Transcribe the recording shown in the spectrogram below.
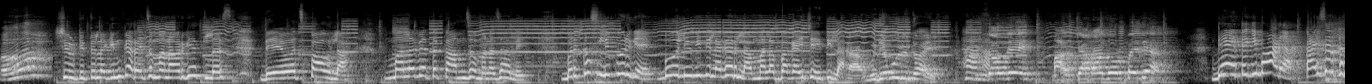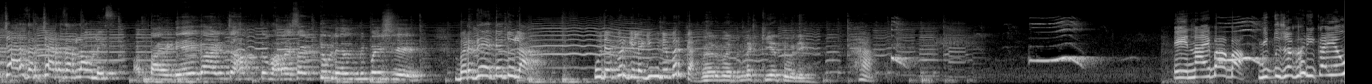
शेवटी तू लगीन करायचं मनावर घेतलंस. देवच पावला. मला बी आता काम जमना झाले बरं कसली पोरगी आहे? बोलू की तिला घरला. मला बघायची आहे तिला. हा, उद्या बोलतो आहे हा हा. जाऊ दे. मला चार हजार रुपये द्या. देते की भाड्या. काय सारखं चार हजार चार हजार लावलेस तायडे गाडीचा हप्ता भरायसाठी ठेवले मी पैसे. बरं देते तुला. उद्या पोरगीला घेऊन ये बरं का. बरं बरं. नक्की येतो उद्या. हा. ए नाही बाबा मी तुझ्या घरी काय येऊ?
